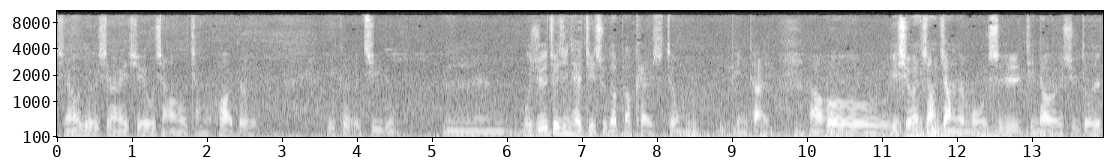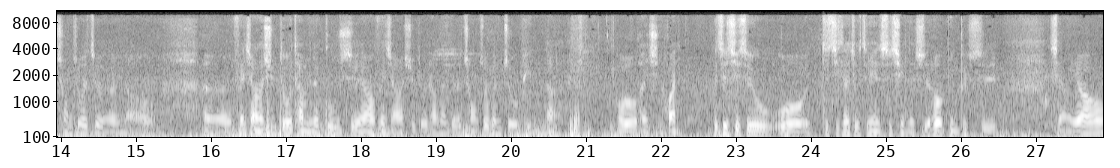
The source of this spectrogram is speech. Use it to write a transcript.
想要留下一些我想要讲的话的一个记录。嗯，我觉得最近才接触到 Podcast 这种平台，然后也喜欢上这样的模式，听到了许多的创作者，然后呃分享了许多他们的故事，然后分享了许多他们的创作跟作品。那我很喜欢。可是其实我自己在做这件事情的时候，并不是想要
